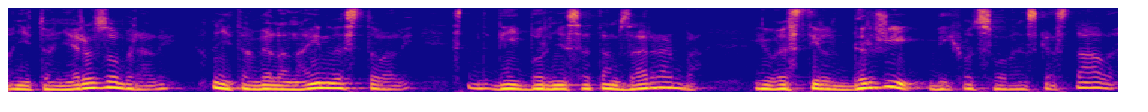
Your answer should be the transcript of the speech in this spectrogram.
Oni to nerozobrali. Oni tam veľa nainvestovali. Výborne sa tam zarába. US Steel drží východ Slovenska stále.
